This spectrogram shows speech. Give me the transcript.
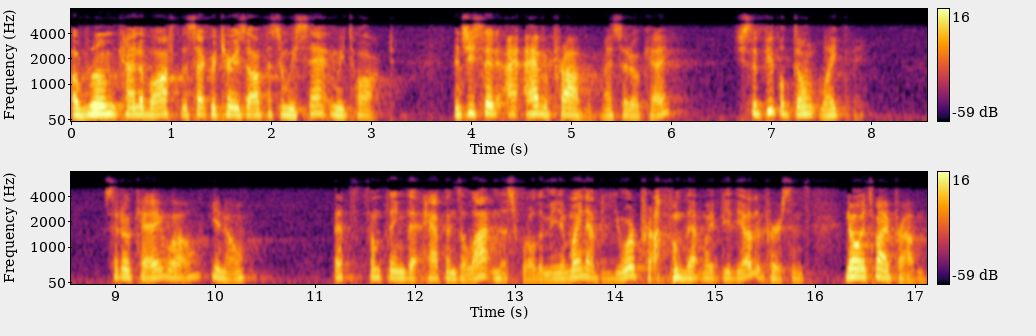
a room kind of off the secretary's office and we sat and we talked. And she said, I, I have a problem. I said, Okay. She said, People don't like me. I said, Okay, well, you know, that's something that happens a lot in this world. I mean, it might not be your problem, that might be the other person's. No, it's my problem.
